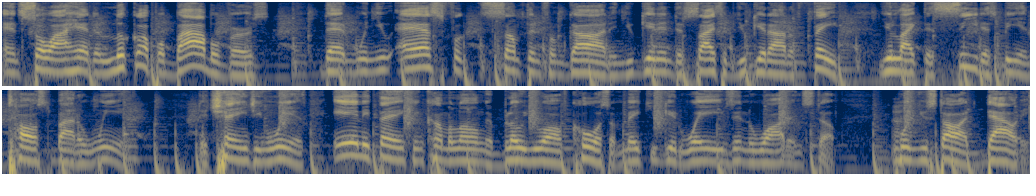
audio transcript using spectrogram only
And so I had to look up a Bible verse that when you ask for something from God and you get indecisive, you get out of faith, you're like the sea that's being tossed by the wind, the changing winds. Anything can come along and blow you off course or make you get waves in the water and stuff mm. when you start doubting.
